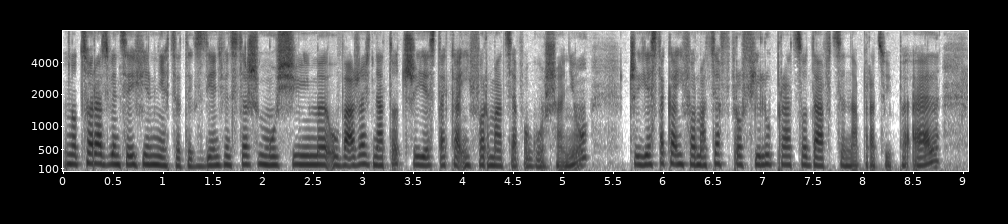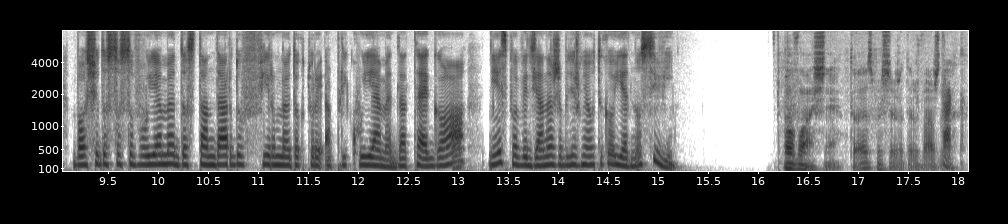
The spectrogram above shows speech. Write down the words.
no coraz więcej firm nie chce tych zdjęć, więc też musimy uważać na to, czy jest taka informacja w ogłoszeniu, czy jest taka informacja w profilu pracodawcy na pracuj.pl, bo się dostosowujemy do standardów firmy, do której aplikujemy. Dlatego nie jest powiedziane, że będziesz miał tylko jedno CV. O właśnie, to jest myślę, że też ważne. Tak.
